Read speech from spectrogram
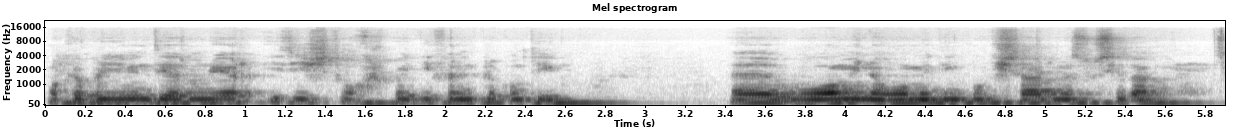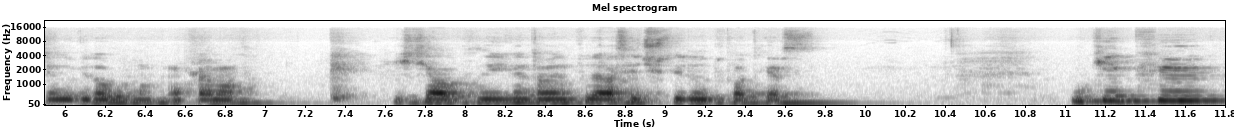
Ok, a partir do momento que és mulher, existe um respeito diferente para contigo. Uh, o homem não, o homem tem que conquistar na sociedade, sem dúvida alguma, ok, malta? Isto é algo que eventualmente poderá ser discutido no podcast. O que é que,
